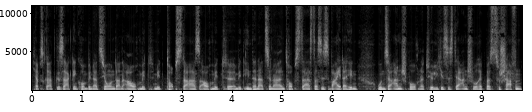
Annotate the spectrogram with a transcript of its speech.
Ich habe es gerade gesagt, in Kombination dann auch mit, mit Topstars, auch mit, äh, mit internationalen Topstars. Das ist weiterhin unser Anspruch. Natürlich ist es der Anspruch, etwas zu schaffen,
